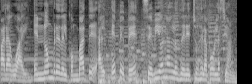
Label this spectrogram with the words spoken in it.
Paraguay. En nombre del combate al EPP, se violan los derechos de la población.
